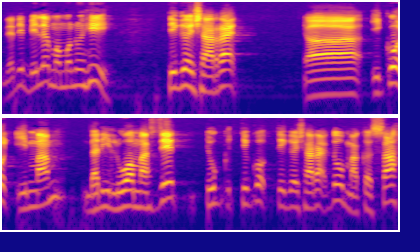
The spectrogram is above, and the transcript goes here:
Jadi bila memenuhi tiga syarat uh, ikut imam dari luar masjid cukup tiga syarat tu maka sah.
